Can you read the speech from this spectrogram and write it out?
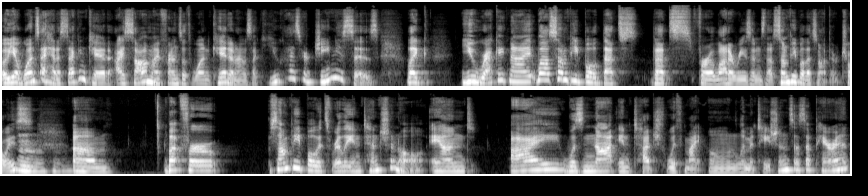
oh yeah once i had a second kid i saw my friends with one kid and i was like you guys are geniuses like you recognize well some people that's that's for a lot of reasons that some people that's not their choice mm-hmm. um but for some people it's really intentional and i was not in touch with my own limitations as a parent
